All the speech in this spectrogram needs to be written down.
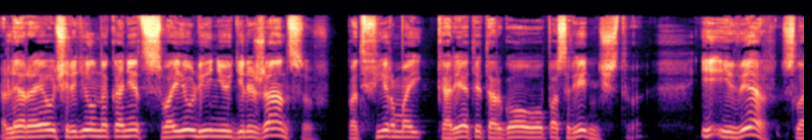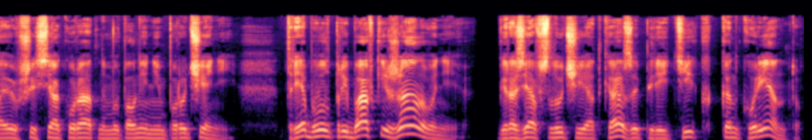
Лере учредил, наконец, свою линию дилижансов под фирмой кареты торгового посредничества, и Ивер, славившийся аккуратным выполнением поручений – требовал прибавки жалования, грозя в случае отказа перейти к конкуренту.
